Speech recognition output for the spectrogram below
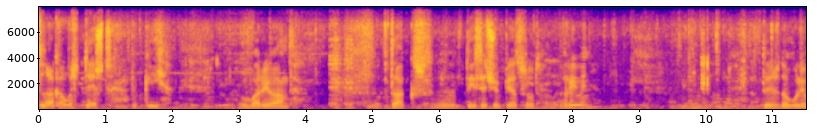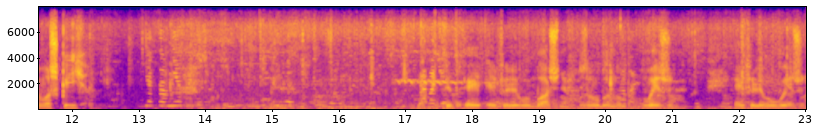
Так, а ось теж такий варіант. Так, е, 1500 гривень. Теж доволі важкий. Під Е- Ейфелеву башню, зроблено вежу, Ейфелеву вежу.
